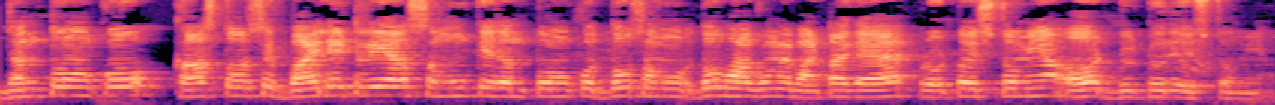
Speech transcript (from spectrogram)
जंतुओं को, खासतौर से बायोलेट्रिया समूह के जंतुओं को दो समूह, दो भागों में बांटा गया है प्रोटोस्टोमिया और ड्यूटोरियोस्टोमिया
